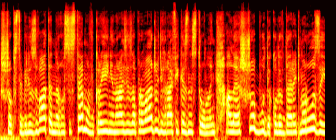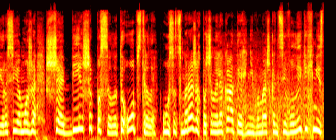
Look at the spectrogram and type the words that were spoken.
Щоб стабілізувати енергосистему в Україні наразі запроваджують графіки знеструмлень. Але що буде, коли вдарять морози, і Росія може ще більше посилити обстріли? У соцмережах почали лякати, ніби мешканці великих міст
